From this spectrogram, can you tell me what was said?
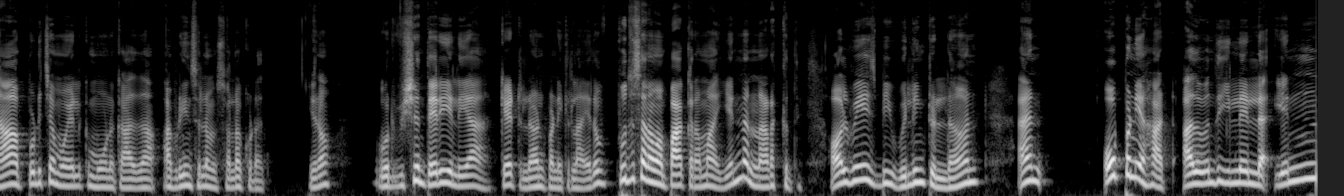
நான் பிடிச்ச முயலுக்கு மூணு காது தான் அப்படின்னு சொல்லி நம்ம சொல்லக்கூடாது. யூனோ ஒரு விஷயம் தெரியலையா? கேட்டு லேர்ன் பண்ணிக்கலாம். ஏதோ புதுசாக நம்ம பார்க்குறோமா? என்ன நடக்குது? Always be willing to learn and open your heart அது வந்து இல்லை இல்லை. என்ன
